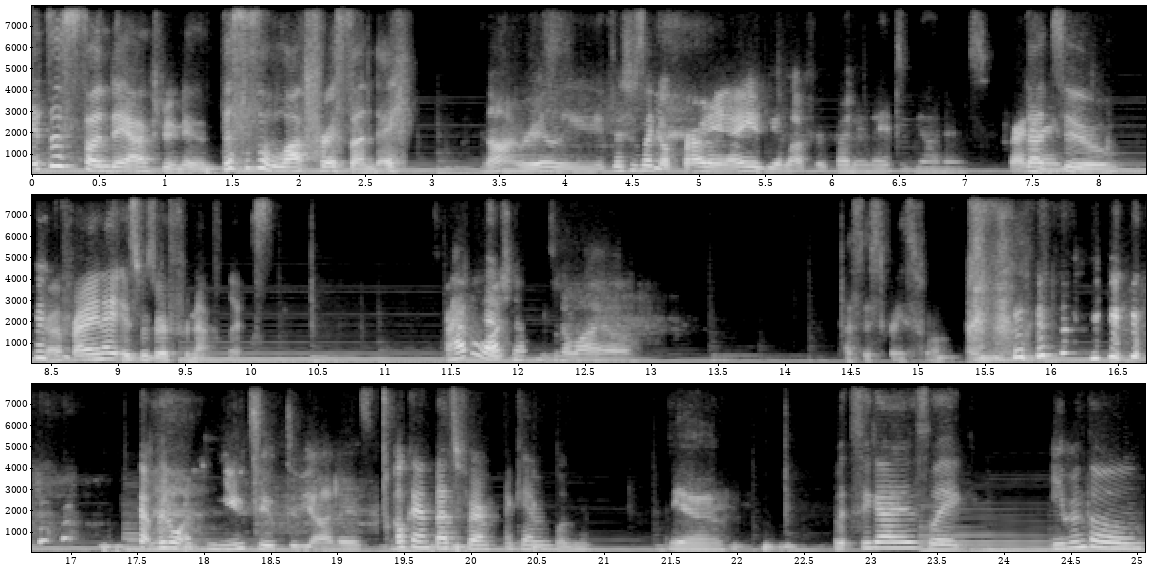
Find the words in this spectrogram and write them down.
It's a Sunday afternoon. This is a lot for a Sunday. Not really. If this was like a Friday night, it'd be a lot for Friday night, to be honest. Friday That night- too. Friday night is reserved for Netflix. I haven't watched Netflix in a while. That's disgraceful. I've been watching YouTube, to be honest. okay, that's fair. I can't even blame you. Yeah. But see, guys, like, even though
